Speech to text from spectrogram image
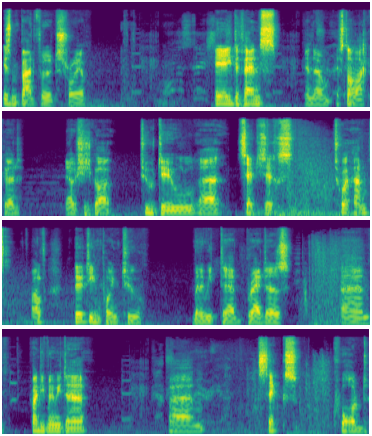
isn't bad for a destroyer. AA defense, you know, it's not that good. You know, she's got two dual uh, 76, tw um, 12, 13.2 millimeter Bredas, um, 20 millimeter, um, 6 quad,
